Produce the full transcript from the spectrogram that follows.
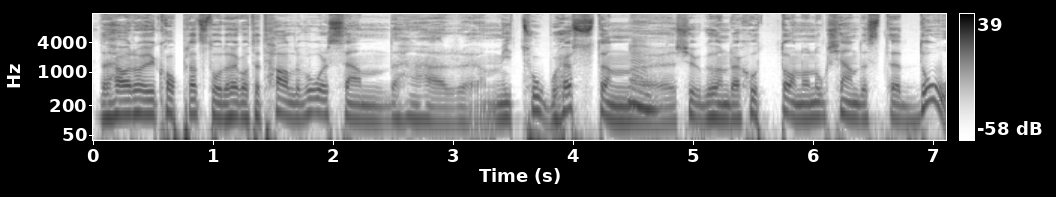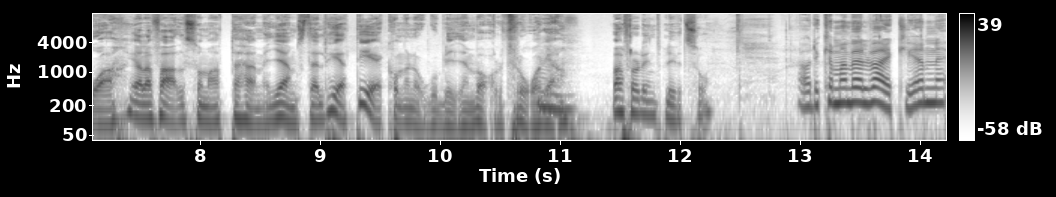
Det här har ju kopplats då, det har gått ett halvår sedan den här eh, metoo-hösten Mm. eh, 2017 och nog kändes det då i alla fall som att det här med jämställdhet det kommer nog att bli en valfråga. Mm. Varför har det inte blivit så? Ja, det kan man väl verkligen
